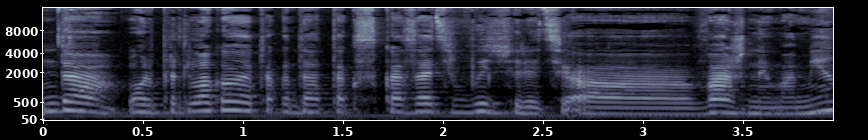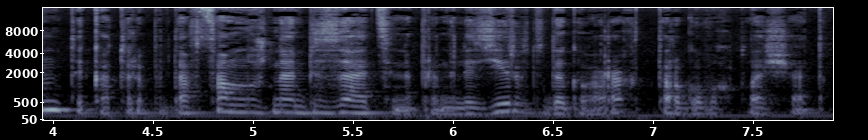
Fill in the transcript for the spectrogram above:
Да, Оль, предлагаю тогда, так сказать, выделить э, важные моменты, которые продавцам нужно обязательно проанализировать в договорах торговых площадок.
